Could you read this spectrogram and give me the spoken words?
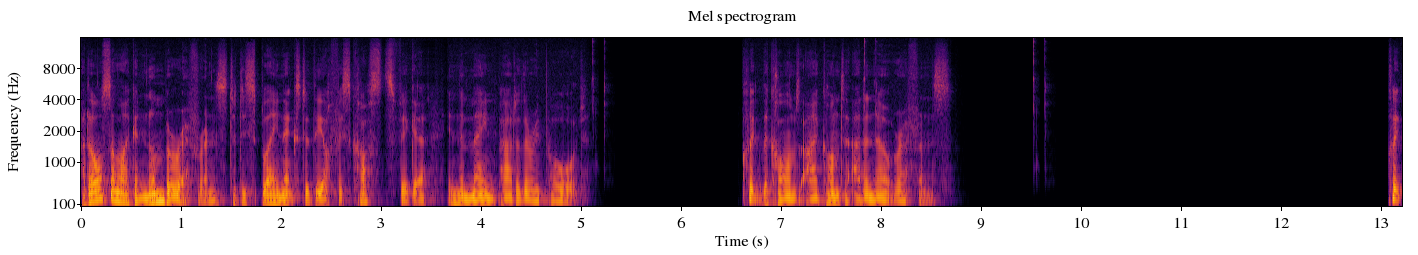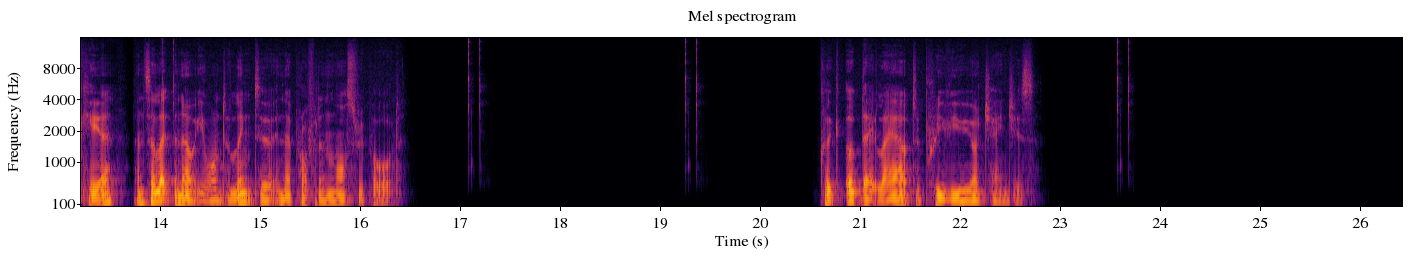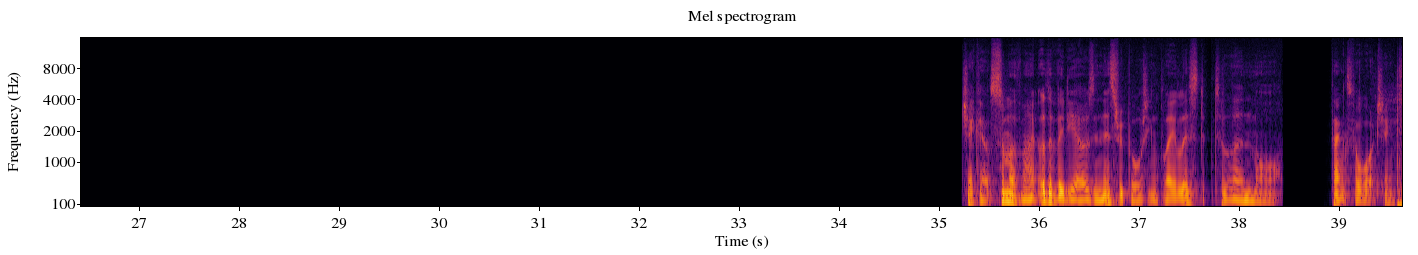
I'd also like a number reference to display next to the office costs figure in the main part of the report. Click the columns icon to add a note reference. Click here and select the note you want to link to in the profit and loss report. Click Update Layout to preview your changes. Check out some of my other videos in this reporting playlist to learn more. Thanks for watching.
